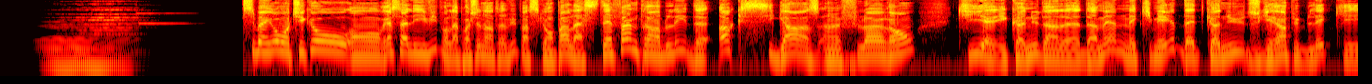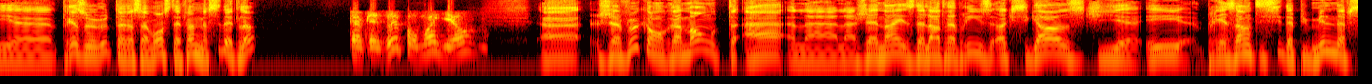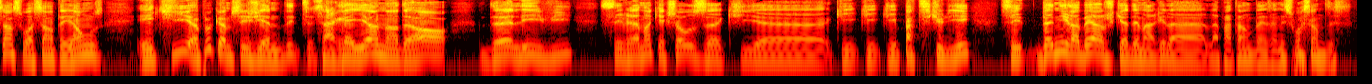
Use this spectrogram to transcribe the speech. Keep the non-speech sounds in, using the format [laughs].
C'est bien mon Chico. On reste à Lévis pour la prochaine entrevue parce qu'on parle à Stéphane Tremblay de Oxygaz, un fleuron qui euh, est connu dans le domaine, mais qui mérite d'être connu du grand public. Et euh, très heureux de te recevoir, Stéphane. Merci d'être là. C'est un plaisir pour moi, Guillaume. Euh, je veux qu'on remonte à la, genèse de l'entreprise Oxygaz qui euh, est présente ici depuis 1971 et qui, un peu comme CGMD, ça rayonne en dehors de Lévis. C'est vraiment quelque chose euh, qui, euh, est particulier. C'est Denis Roberge qui a démarré la, la patente dans les années 70.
